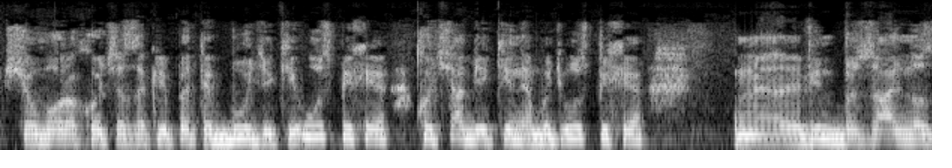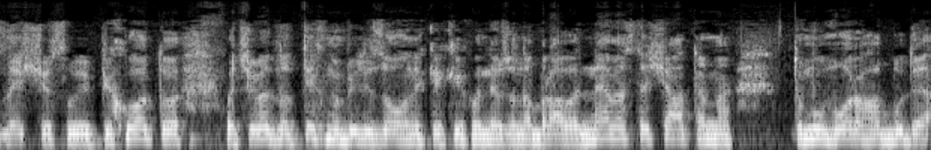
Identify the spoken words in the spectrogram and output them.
що ворог хоче закріпити будь-які успіхи, хоча б які-небудь успіхи. Е, Він безжально знищує свою піхоту. Очевидно, тих мобілізованих, яких вони вже набрали, не вистачатиме. Тому ворога буде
